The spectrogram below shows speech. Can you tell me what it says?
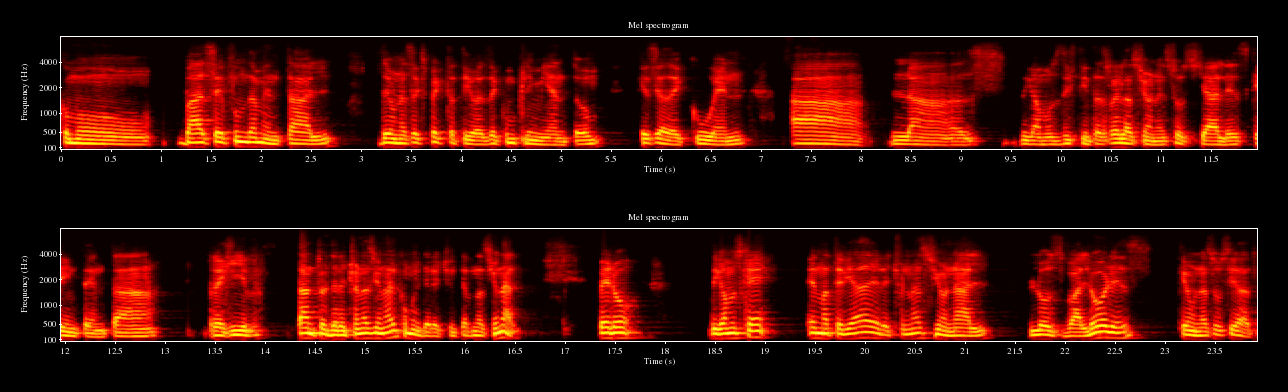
como base fundamental de unas expectativas de cumplimiento que se adecúen a las, digamos, distintas relaciones sociales que intenta regir tanto el derecho nacional como el derecho internacional. Pero digamos que en materia de derecho nacional, los valores que una sociedad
